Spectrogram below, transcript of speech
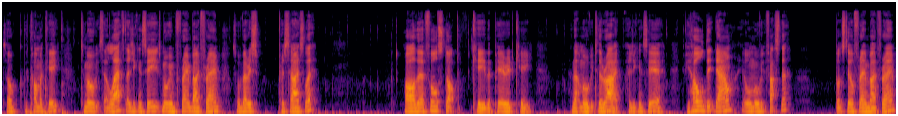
so the comma key, to move it to the left. As you can see, it's moving frame by frame, so very precisely. Or the full stop key, the period key, and that'll move it to the right, as you can see here. If you hold it down, it will move it faster, but still frame by frame.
